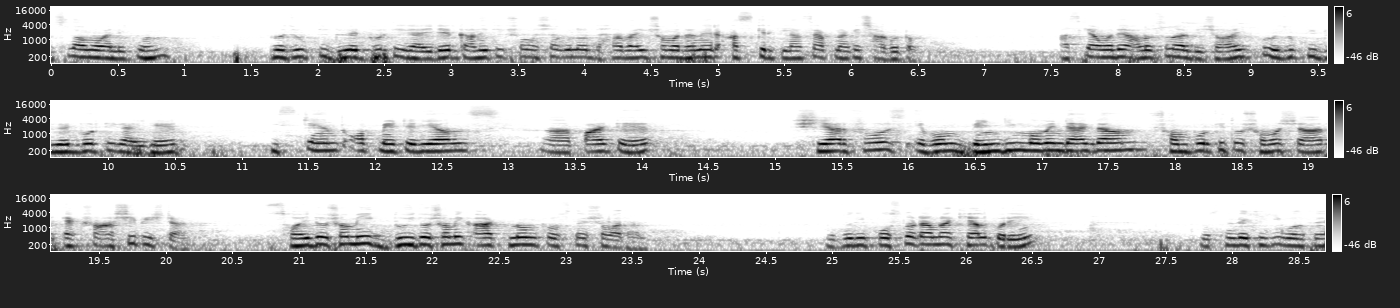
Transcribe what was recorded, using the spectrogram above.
আসসালামু আলাইকুম। প্রযুক্তি ডুয়েট ভর্তি গাইডের গাণিতিক সমস্যাগুলোর ধারাবাহিক সমাধানের আজকের ক্লাসে আপনাকে স্বাগত আজকে আমাদের আলোচনার বিষয় প্রযুক্তি ডুয়েট ভর্তি গাইডের স্ট্রেংথ অফ মেটেরিয়ালস পার্টের শেয়ার ফোর্স এবং বেন্ডিং মোমেন্ট ডায়াগ্রাম সম্পর্কিত সমস্যার একশো আশি পৃষ্ঠার ছয় দশমিক দুই দশমিক আট নং প্রশ্নের সমাধান। যদি প্রশ্নটা আমরা খেয়াল করি, প্রশ্নে দেখি কি বলছে?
